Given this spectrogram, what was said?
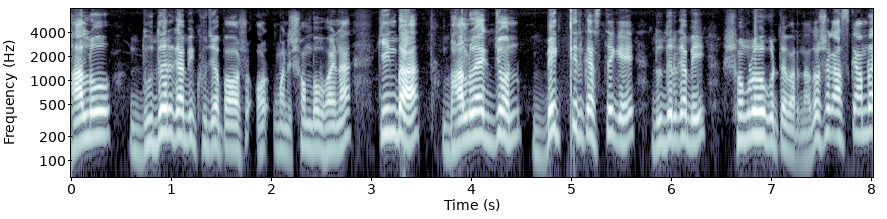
ভালো দুধের গাবি খুঁজে পাওয়া মানে সম্ভব হয় না, কিংবা ভালো একজন ব্যক্তির কাছ থেকে দুধের গাবি সংগ্রহ করতে পারে না। দর্শক, আজকে আমরা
